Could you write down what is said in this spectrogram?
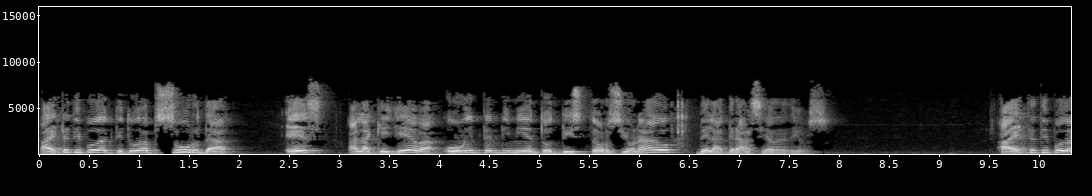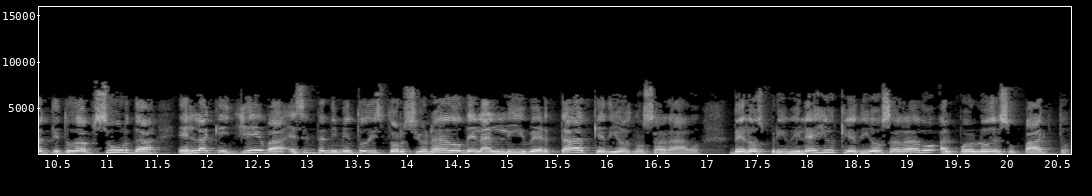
A este tipo de actitud absurda es a la que lleva un entendimiento distorsionado de la gracia de Dios. A este tipo de actitud absurda es la que lleva ese entendimiento distorsionado de la libertad que Dios nos ha dado, de los privilegios que Dios ha dado al pueblo de su pacto,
